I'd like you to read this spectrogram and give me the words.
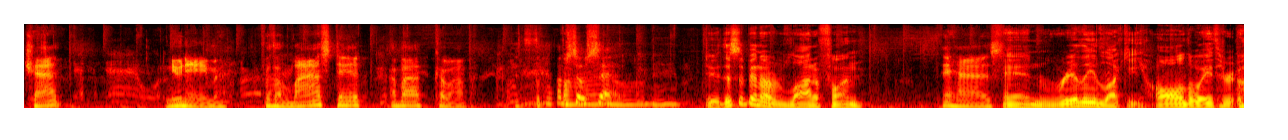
Chat. New name for the last day of a co-op. I'm so sad. Dude, this has been a lot of fun It has. and really lucky all the way through.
